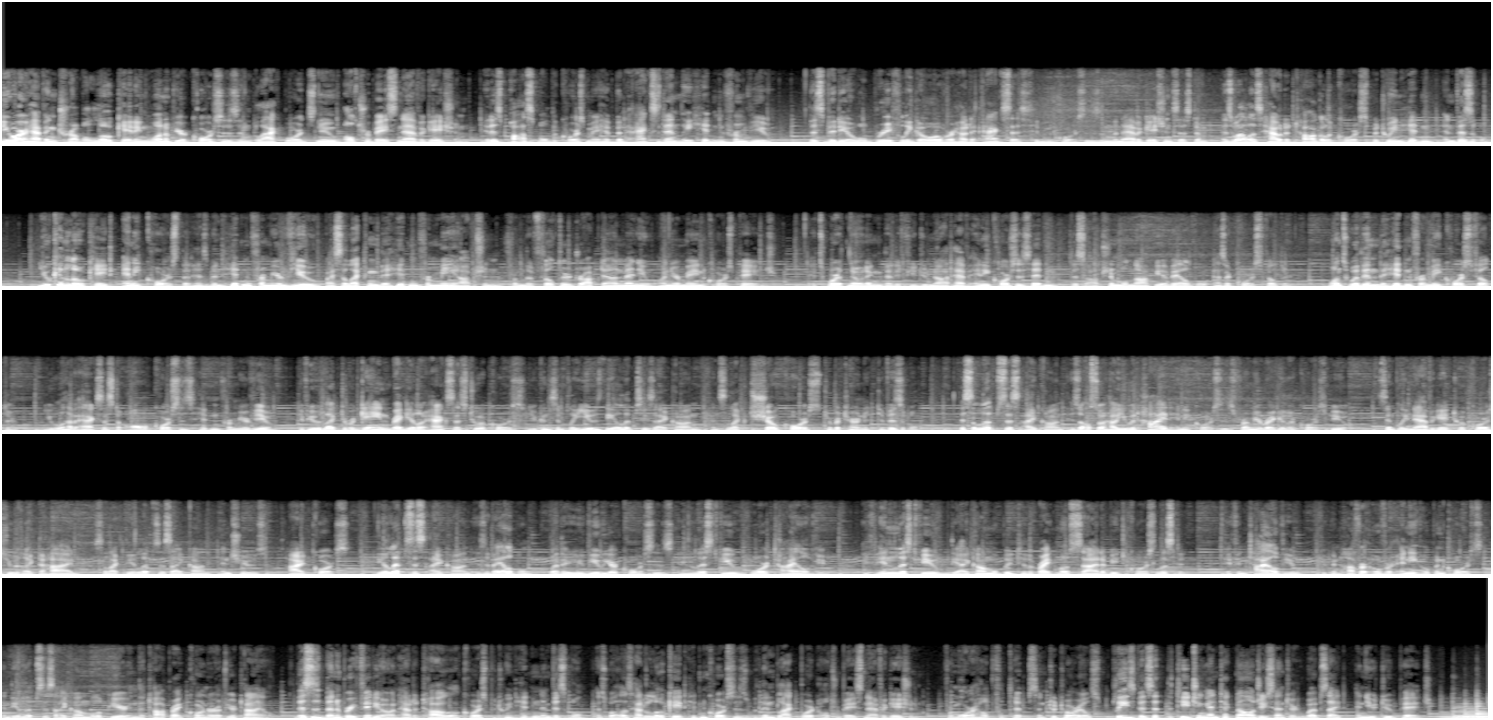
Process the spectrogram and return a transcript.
you are having trouble locating one of your courses in Blackboard's new Ultra Base navigation, it is possible the course may have been accidentally hidden from view. This video will briefly go over how to access hidden courses in the navigation system, as well as how to toggle a course between hidden and visible. You can locate any course that has been hidden from your view by selecting the Hidden from Me option from the Filter drop-down menu on your main course page. It's worth noting that if you do not have any courses hidden, this option will not be available as a course filter. Once within the Hidden from Me course filter, you will have access to all courses hidden from your view. If you would like to regain regular access to a course, you can simply use the ellipses icon and select Show Course to return it to visible. This ellipsis icon is also how you would hide any courses from your regular course view. Simply navigate to a course you would like to hide, select the ellipsis icon, and choose Hide Course. The ellipsis icon is available whether you view your courses in list view or tile view. If in list view, the icon will be to the rightmost side of each course listed. If in tile view, you can hover over any open course and the ellipsis icon will appear in the top right corner of your tile. This has been a brief video on how to toggle a course between hidden and visible, as well as how to locate hidden courses within Blackboard Ultra Base navigation. For more helpful tips and tutorials, please visit the Teaching and Technology Center website and YouTube page.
